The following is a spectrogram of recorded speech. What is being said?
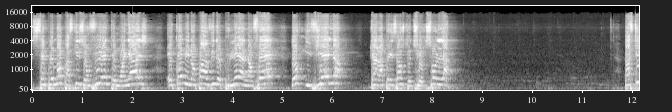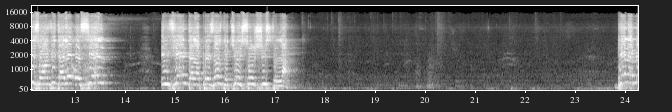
simplement parce qu'ils ont vu un témoignage et comme ils n'ont pas envie de brûler en enfer, donc ils viennent dans la présence de Dieu. Ils sont là. Parce qu'ils ont envie d'aller au ciel, ils viennent dans la présence de Dieu, ils sont juste là. Bien-aimé,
